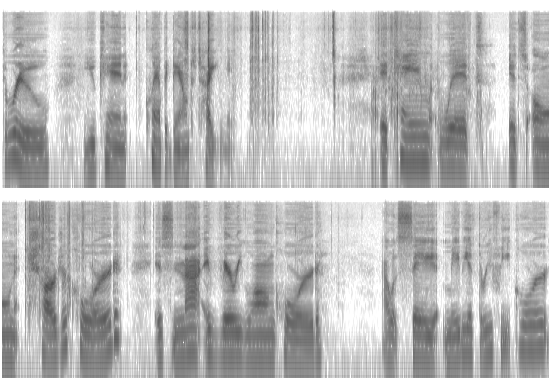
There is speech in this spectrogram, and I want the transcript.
through, you can clamp it down to tighten it. It came with its own charger cord it's not a very long cord. I would say maybe a three feet cord.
